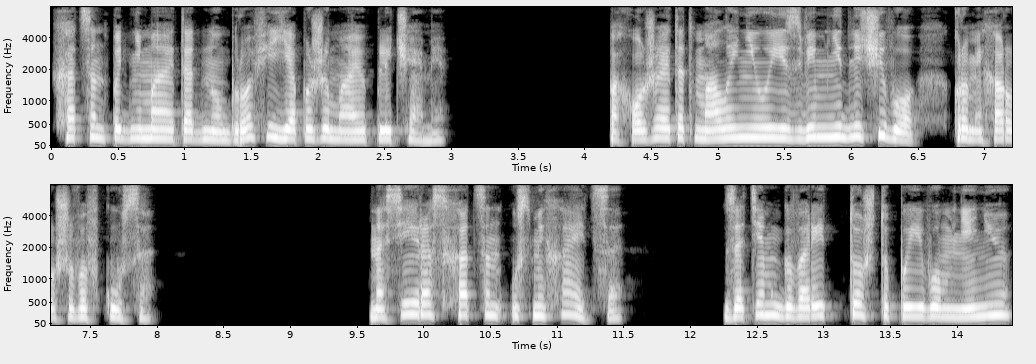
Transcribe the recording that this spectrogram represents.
Хадсон поднимает одну бровь, и я пожимаю плечами. Похоже, этот малый неуязвим ни для чего, кроме хорошего вкуса. На сей раз Хадсон усмехается, затем говорит то, что, по его мнению,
